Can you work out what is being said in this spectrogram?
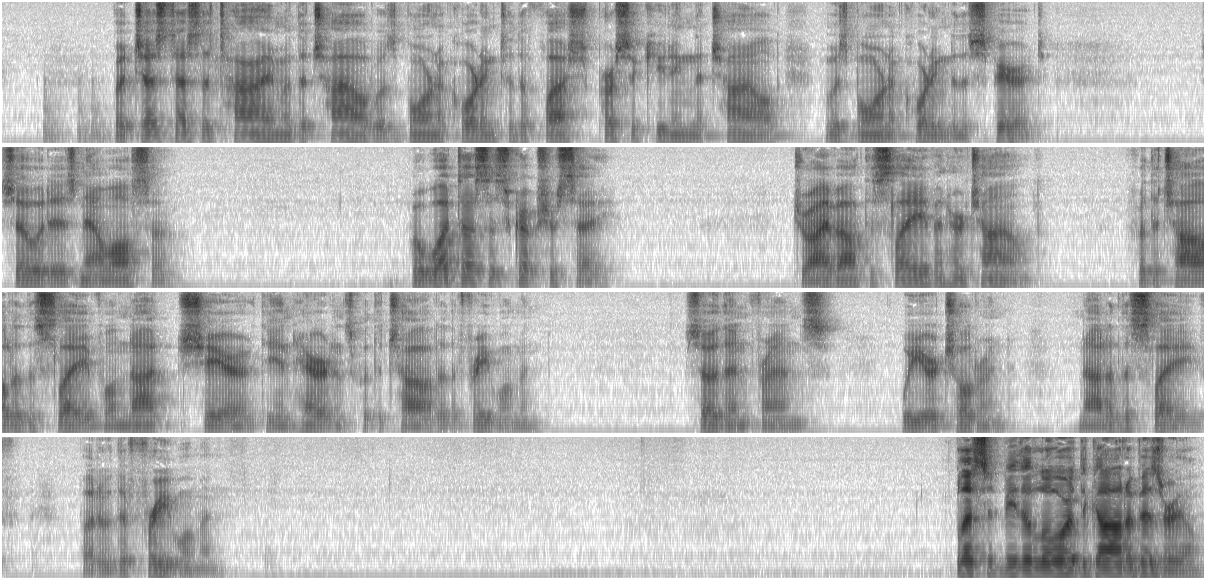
But just as the time of the child was born according to the flesh, persecuting the child who was born according to the Spirit, so it is now also. But what does the Scripture say? Drive out the slave and her child, for the child of the slave will not share the inheritance with the child of the free woman. So then, friends, we are children, not of the slave, but of the free woman. Blessed be the Lord, the God of Israel.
